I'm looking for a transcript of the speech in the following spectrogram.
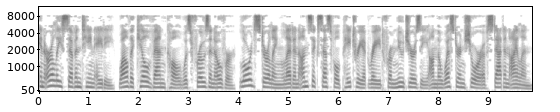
In early 1780, while the Kill Van Kull was frozen over, Lord Stirling led an unsuccessful Patriot raid from New Jersey on the western shore of Staten Island.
